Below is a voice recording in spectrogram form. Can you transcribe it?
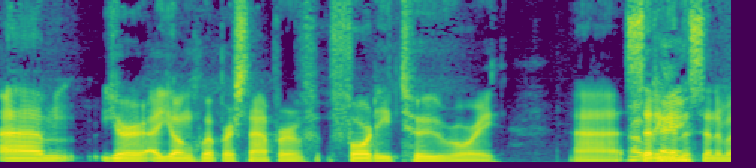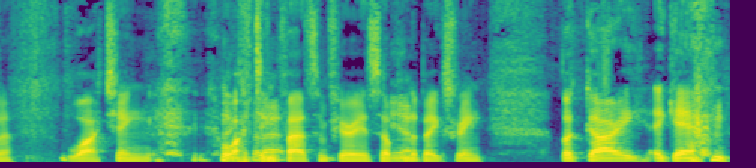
Um, you're a young whippersnapper of forty two, Rory. Uh, sitting Okay. in the cinema watching watching. Fast and Furious up on the big screen. But Gary, again,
